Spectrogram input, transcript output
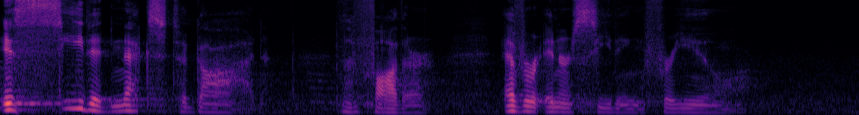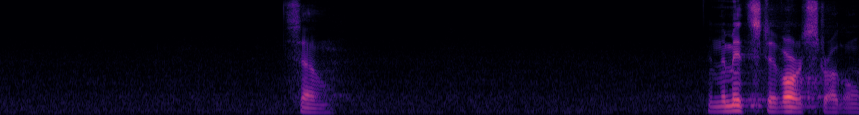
is seated next to God, the Father, ever interceding for you. So, in the midst of our struggle,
